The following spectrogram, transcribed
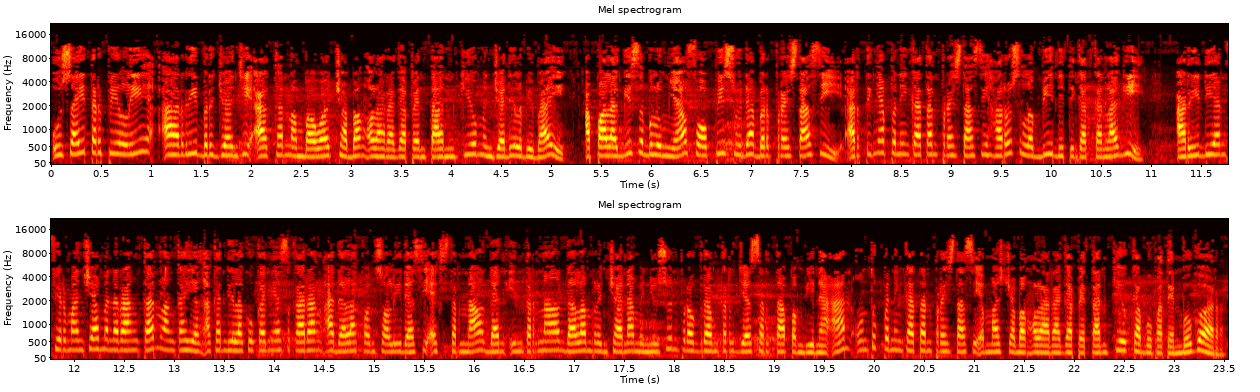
Usai terpilih, Ari berjanji akan membawa cabang olahraga pentankio menjadi lebih baik. Apalagi sebelumnya FOPI sudah berprestasi, artinya peningkatan prestasi harus lebih ditingkatkan lagi. Aridian Firmansyah menerangkan langkah yang akan dilakukannya sekarang adalah konsolidasi eksternal dan internal dalam rencana menyusun program kerja serta pembinaan untuk peningkatan prestasi emas cabang olahraga Petankio Kabupaten Bogor.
